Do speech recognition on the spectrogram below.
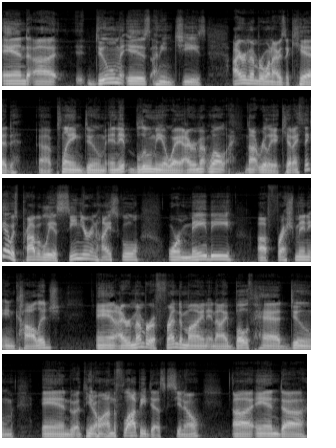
And uh, Doom is, I mean, geez I remember when I was a kid uh, playing Doom, and it blew me away. I remember, well, not really a kid. I think I was probably a senior in high school, or maybe a freshman in college. And I remember a friend of mine and I both had Doom, and uh, you know, on the floppy disks, you know, uh, and uh,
